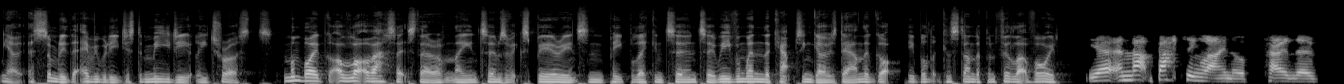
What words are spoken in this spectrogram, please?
you know, as somebody that everybody just immediately trusts. Mumbai have got a lot of assets there, haven't they, in terms of experience and people they can turn to. Even when the captain goes down, they've got people that can stand up and fill that void. Yeah, and that batting lineup kind of,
